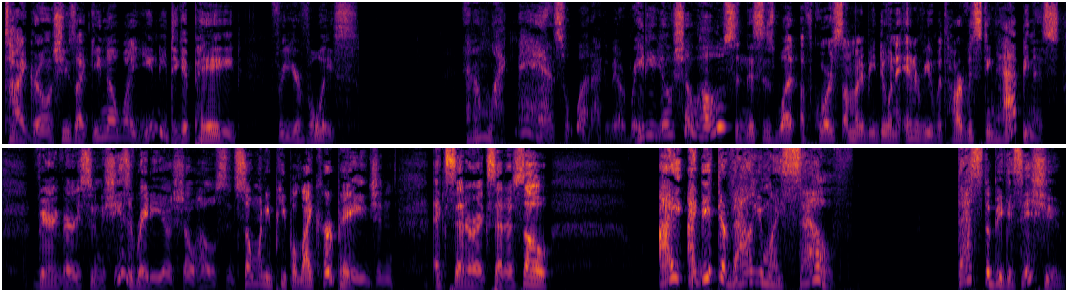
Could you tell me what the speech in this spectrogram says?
Thai girl, and she's like, You know what? You need to get paid for your voice. And I'm like, man, so what? I could be a radio show host. And this is what, of course, I'm going to be doing an interview with Harvesting Happiness very, very soon. She's a radio show host and so many people like her page and et cetera, et cetera. So I, I need to value myself. That's the biggest issue.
